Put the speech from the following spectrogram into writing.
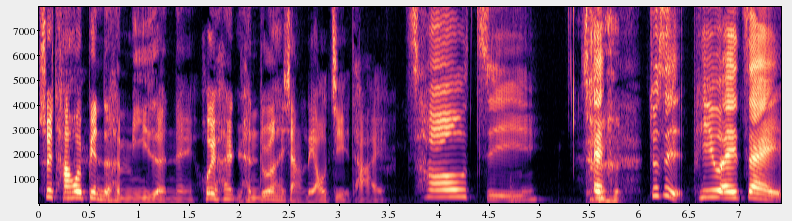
所以他会变得很迷人呢，会很很多人很想了解他，哎，超级。哎、欸，就是 PUA 在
